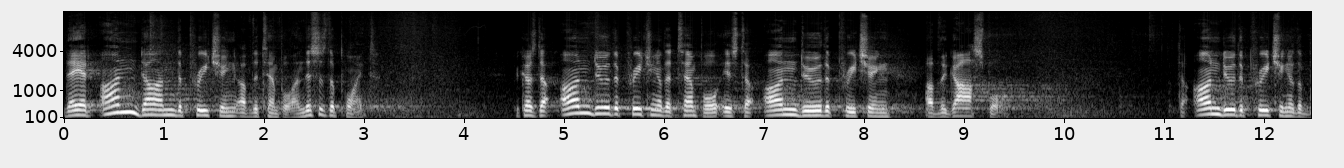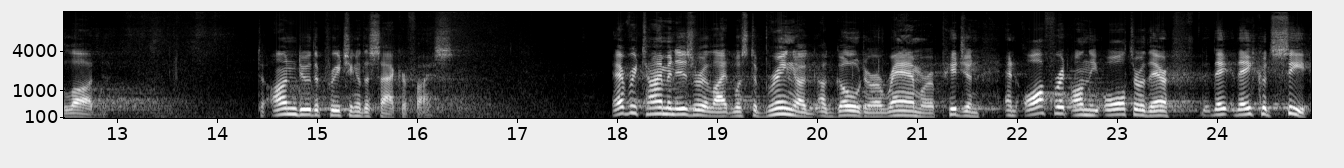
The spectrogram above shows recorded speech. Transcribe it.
They had undone the preaching of the temple. And this is the point. Because to undo the preaching of the temple is to undo the preaching of the gospel. to undo the preaching of the blood, to undo the preaching of the sacrifice. Every time an Israelite was to bring a, a, goat or a ram or a pigeon and offer it on the altar there, they, they could see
